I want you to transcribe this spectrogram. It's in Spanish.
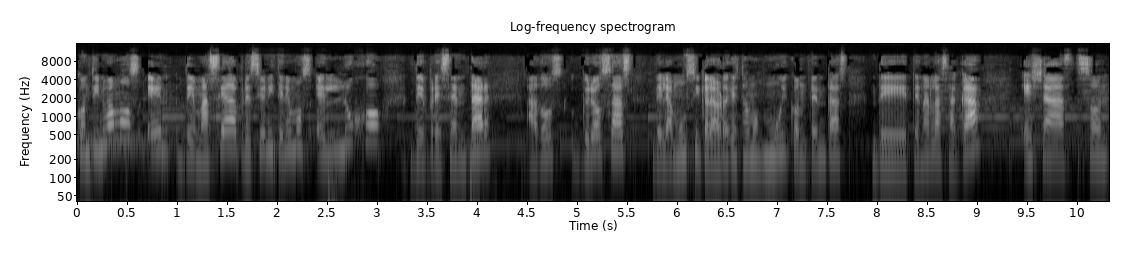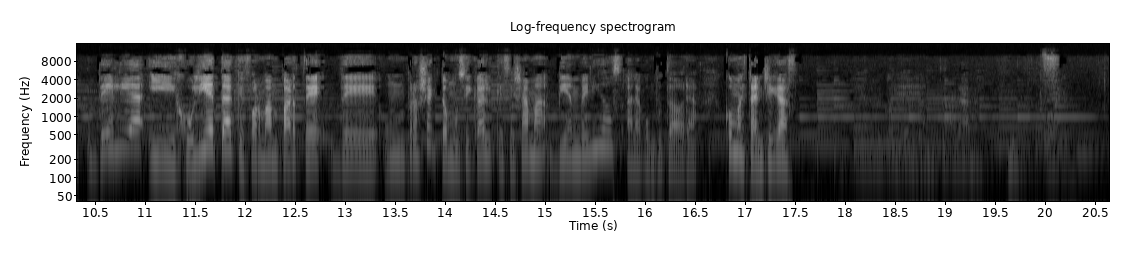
Continuamos en demasiada presión y tenemos el lujo de presentar a dos grosas de la música. La verdad que estamos muy contentas de tenerlas acá. Ellas son Delia y Julieta, que forman parte de un proyecto musical que se llama Bienvenidos a la computadora. ¿Cómo están, chicas?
